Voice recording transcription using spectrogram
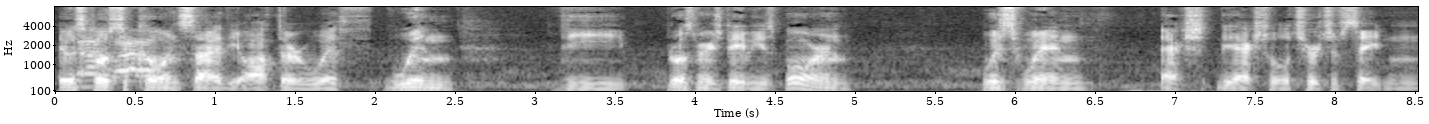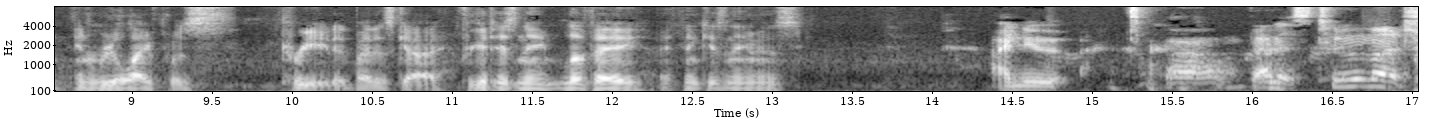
it was Oh, supposed to coincide the author with when the Rosemary's Baby is born, was when actu- the actual Church of Satan in real life was created by this guy. I forget his name, LaVey, I think his name is. I knew Wow, that is too much.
